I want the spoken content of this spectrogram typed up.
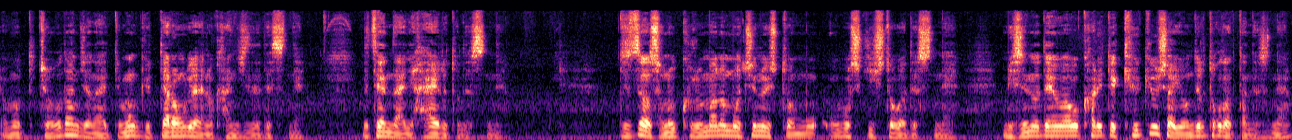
思って冗談じゃないって文句言ってやろうぐらいの感じでですねで店内に入るとですね実はその車の持ち主とおぼしき人がですね店の電話を借りて救急車を呼んでるとこだったんですね。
